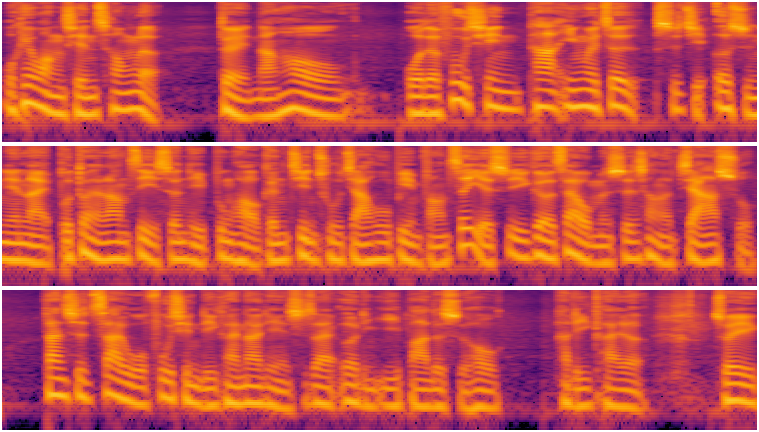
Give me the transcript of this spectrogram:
我可以往前冲了。对，然后我的父亲他因为这十几二十年来不断的让自己身体不好，跟进出加护病房，这也是一个在我们身上的枷锁。但是在我父亲离开那天，也是在二零一八的时候。他离开了，所以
